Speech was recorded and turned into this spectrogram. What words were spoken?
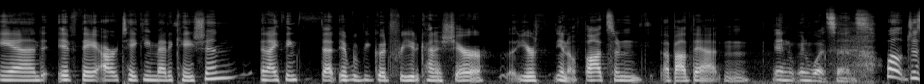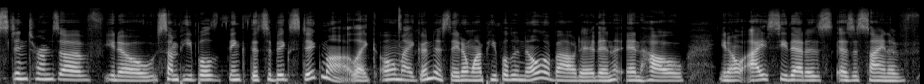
and if they are taking medication. And I think that it would be good for you to kind of share your, you know, thoughts and about that. And In in what sense? well, just in terms of, you know, some people think that's a big stigma. Like, oh my goodness, they don't want people to know about it, and and how, you know, I see that as as a sign of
